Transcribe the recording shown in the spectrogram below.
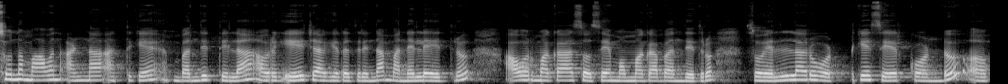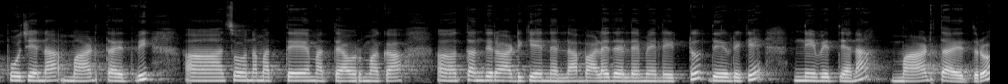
ಸೊ ನಮ್ಮ ಮಾವನ ಅಣ್ಣ ಅತ್ತಿಗೆ ಬಂದಿತ್ತಿಲ್ಲ. ಅವ್ರಿಗೆ ಏಜ್ ಆಗಿರೋದ್ರಿಂದ ಮನೆಯಲ್ಲೇ ಇದ್ದರು ಅವ್ರ ಮಗ ಸೊಸೆ ಮೊಮ್ಮಗ ಬಂದಿದ್ದರು ಸೊ ಎಲ್ಲರೂ ಒಟ್ಟಿಗೆ ಸೇರಿಕೊಂಡು ಪೂಜೆನ ಮಾಡ್ತಾಯಿದ್ವಿ ಸೊ ನಮ್ಮ ಅತ್ತೆ ಮತ್ತು ಅವ್ರ ಮಗ ತಂದಿರೋ ಅಡುಗೆಯನ್ನೆಲ್ಲ ಬಾಳೆದೆಲೆ ಮೇಲೆ ಇಟ್ಟು ದೇವರಿಗೆ ನೈವೇದ್ಯನ ಮಾಡ್ತಾಯಿದ್ರು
